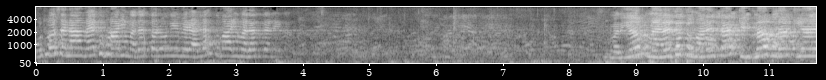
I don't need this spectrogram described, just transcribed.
उठो सना मैं तुम्हारी मदद करूँगी मेरा अल्लाह तुम्हारी मदद करेगा मरियम मैंने तो तुम्हारे साथ कितना बुरा किया है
